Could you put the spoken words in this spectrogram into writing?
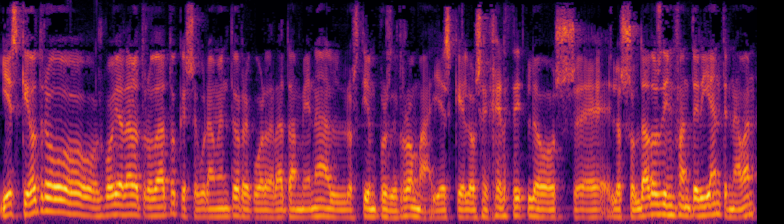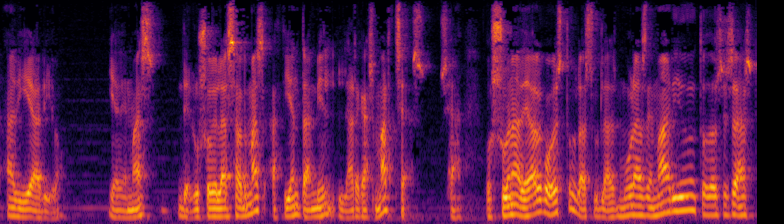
Y es que otro, os voy a dar otro dato que seguramente os recordará también a los tiempos de Roma, y es que los, eh, los soldados de infantería entrenaban a diario, y además del uso de las armas hacían también largas marchas. O sea, ¿os suena de algo esto? Las, las mulas de Mario, todas esas,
